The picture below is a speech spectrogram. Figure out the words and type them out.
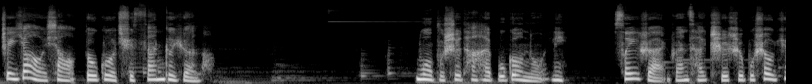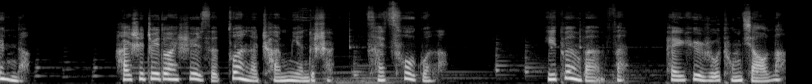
这药效都过去三个月了，莫不是他还不够努力，所以软软才迟迟不受孕呢？还是这段日子断了缠绵的事儿，才错过了？一顿晚饭，裴玉如同嚼蜡，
